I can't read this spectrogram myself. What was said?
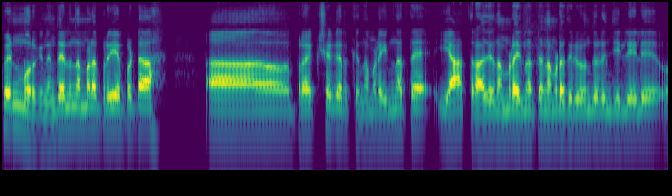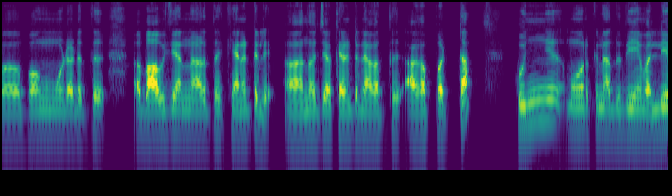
പെൺമൂർക്കൻ എന്തായാലും നമ്മുടെ പ്രിയപ്പെട്ട പ്രേക്ഷകർക്ക് നമ്മുടെ ഇന്നത്തെ യാത്ര അത് നമ്മുടെ ഇന്നത്തെ നമ്മുടെ തിരുവനന്തപുരം ജില്ലയിൽ പോങ്ങുമൂടടുത്ത് ബാബുചേരനടുത്ത് കിണറ്റിൽ എന്ന് വെച്ചാൽ കിണറ്റിനകത്ത് അകപ്പെട്ട കുഞ്ഞ് മൂർഖനതിഥിയും വലിയ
